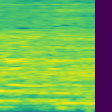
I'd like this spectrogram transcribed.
Desculpa.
